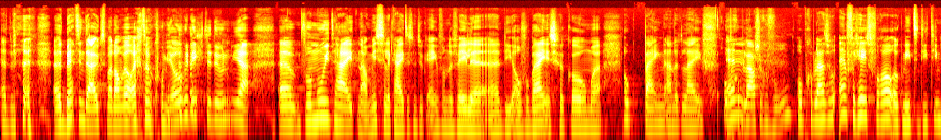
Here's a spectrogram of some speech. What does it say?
het, het, bed induikt, maar dan wel echt ook om je ogen dicht te doen. Ja, uh, vermoeidheid, nou, misselijkheid is natuurlijk een van de vele uh, die al voorbij is gekomen. Ook pijn aan het lijf. Opgeblazen en, gevoel. Opgeblazen En vergeet vooral ook niet die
